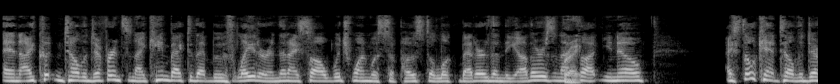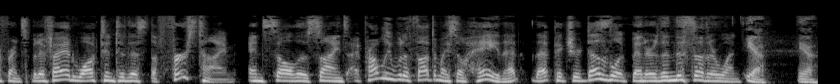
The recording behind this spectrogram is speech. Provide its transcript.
And I couldn't tell the difference. And I came back to that booth later and then I saw which one was supposed to look better than the others. And I thought, you know, I still can't tell the difference, but if I had walked into this the first time and saw those signs, I probably would have thought to myself, Hey, that, that picture does look better than this other one. Yeah. Yeah.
